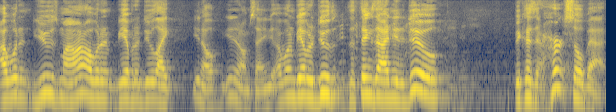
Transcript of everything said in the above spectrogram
I wouldn't use my arm. I wouldn't be able to do like you know, you know what I'm saying. I wouldn't be able to do the things that I need to do because it hurts so bad.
